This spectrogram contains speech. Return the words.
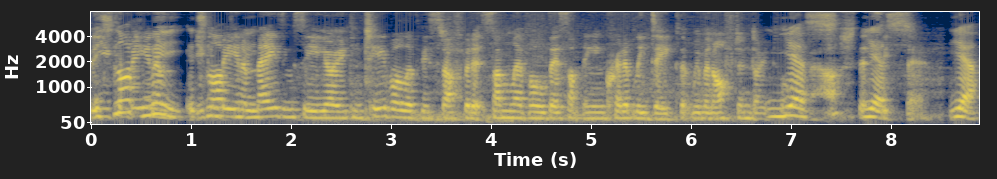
it's you can not be me. An, it's you can not be an amazing CEO. You can achieve all of this stuff, but at some level, there's something incredibly deep that women often don't talk Yes, about that yes. sits there. Yeah.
